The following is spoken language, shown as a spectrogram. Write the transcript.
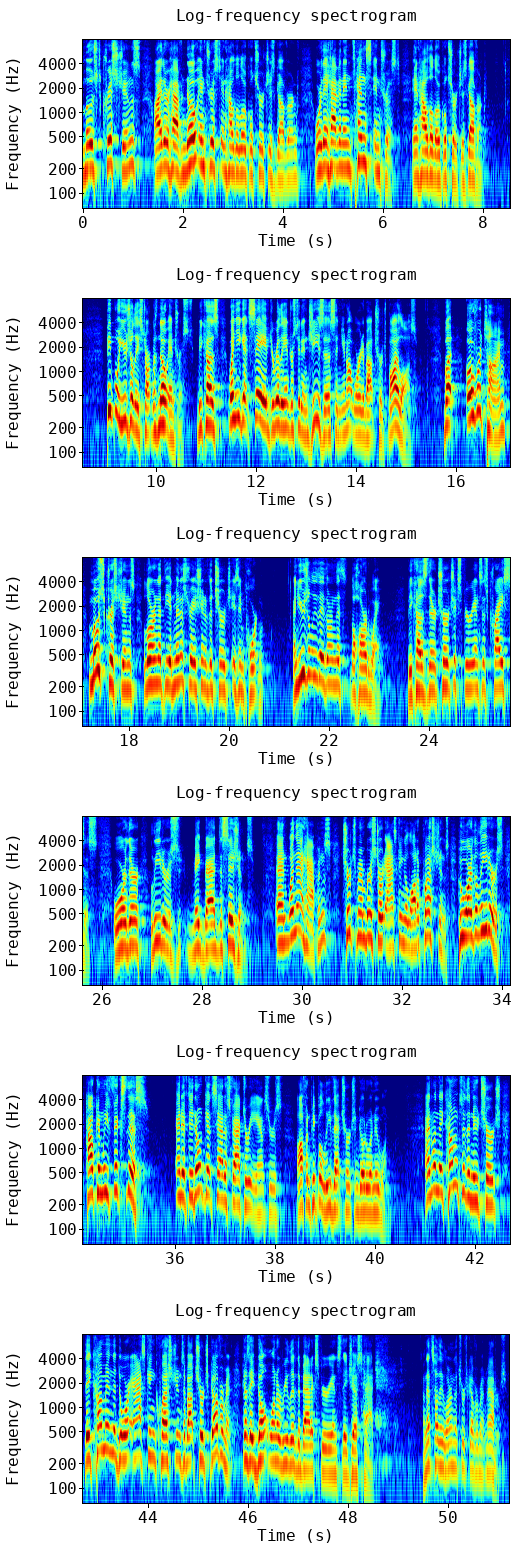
most Christians either have no interest in how the local church is governed or they have an intense interest in how the local church is governed. People usually start with no interest because when you get saved, you're really interested in Jesus and you're not worried about church bylaws. But over time, most Christians learn that the administration of the church is important. And usually they learn this the hard way because their church experiences crisis or their leaders make bad decisions. And when that happens, church members start asking a lot of questions Who are the leaders? How can we fix this? And if they don't get satisfactory answers, often people leave that church and go to a new one. And when they come to the new church, they come in the door asking questions about church government because they don't want to relive the bad experience they just had. And that's how they learn that church government matters.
